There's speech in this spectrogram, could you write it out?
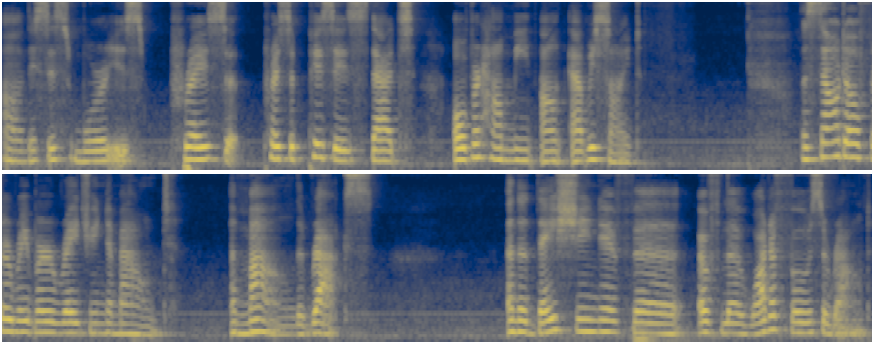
uh, this is word is prec- precipices that overhung me on every side. The sound of the river raging amount among the rocks, and the dashing of, uh, of the waterfalls around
